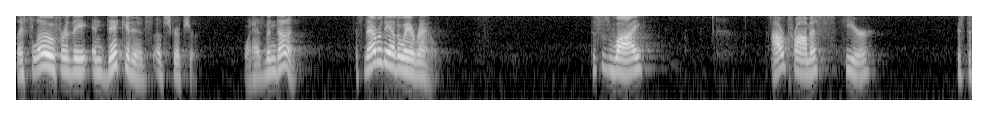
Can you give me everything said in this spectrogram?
they flow for the indicatives of Scripture, what has been done. It's never the other way around. This is why our promise here is to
